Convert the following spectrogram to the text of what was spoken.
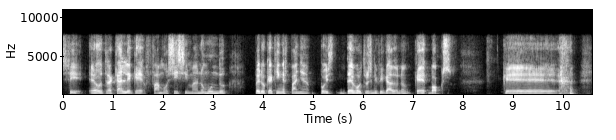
Sí, e outra canle que é famosísima no mundo, pero que aquí en España pois ten outro significado, non? Que é Vox. Que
